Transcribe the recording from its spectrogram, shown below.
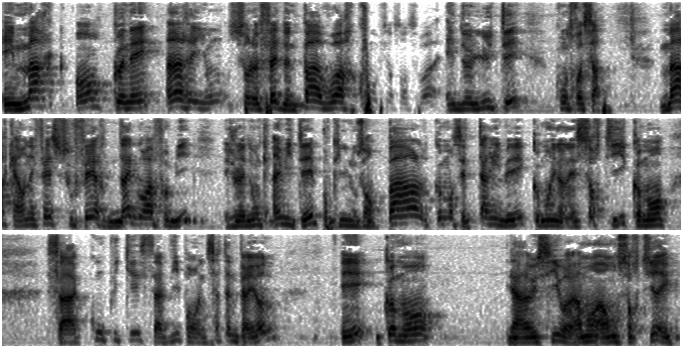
Et Marc en connaît un rayon sur le fait de ne pas avoir confiance en soi et de lutter contre ça. Marc a en effet souffert d'agoraphobie et je l'ai donc invité pour qu'il nous en parle, comment c'est arrivé, comment il en est sorti, comment ça a compliqué sa vie pendant une certaine période? Et comment il a réussi vraiment à en sortir et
